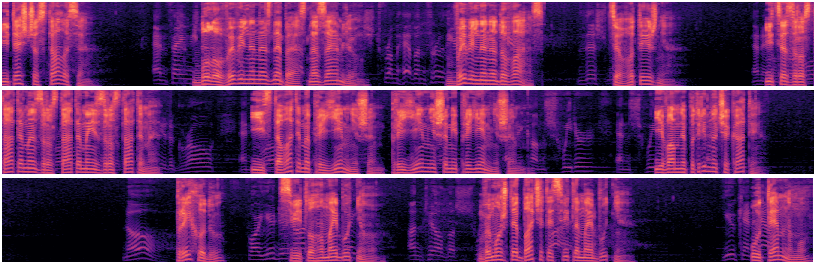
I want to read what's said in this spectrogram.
і те, що сталося, було вивільнене з небес на землю, вивільнене до вас цього тижня. І це зростатиме, зростатиме і зростатиме, і ставатиме приємнішим, приємнішим і приємнішим. І вам не потрібно чекати приходу світлого майбутнього. Ви можете бачити світле майбутнє у темному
